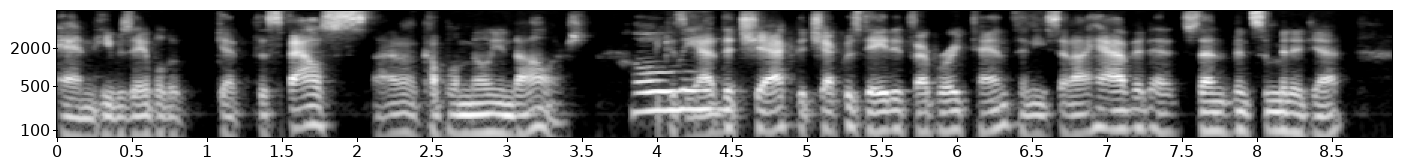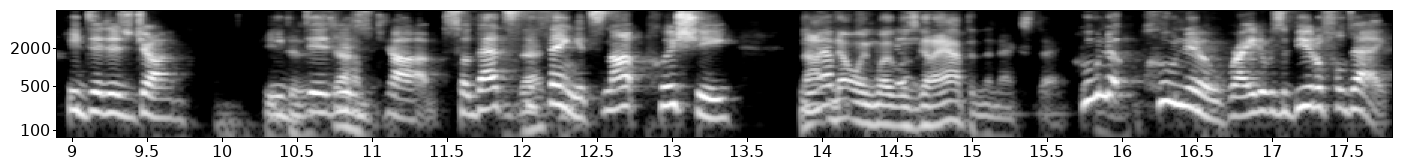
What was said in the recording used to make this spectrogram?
and he was able to get the spouse know, a couple of million dollars. Holy. Because he had the check. The check was dated February 10th, and he said, I have it. and It hasn't been submitted yet. He did his job. He, he did, did his, job. his, job. So that's exactly. the thing. It's not pushy. Not knowing what was going to happen the next day. Who knew? Who knew? Right? It was a beautiful day.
